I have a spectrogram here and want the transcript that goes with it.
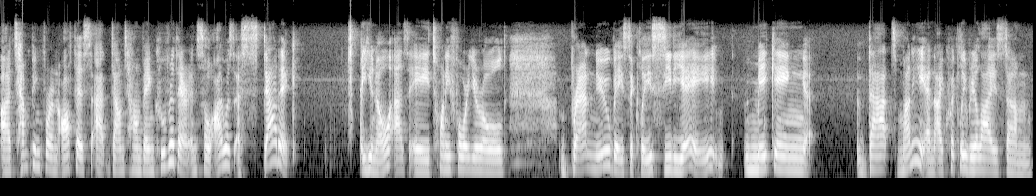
uh, temping for an office at downtown vancouver there. And so i was ecstatic you know as a 24 year old brand new basically cda making that money. And I quickly realized um,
